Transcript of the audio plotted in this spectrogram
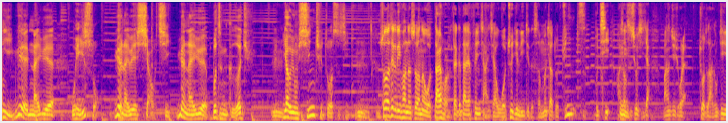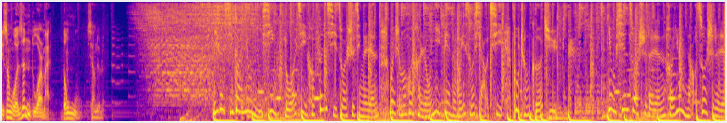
易越来越猥琐，越来越小气，越来越不成格局。嗯，要用心去做事情。嗯，说到这个地方的时候呢，我待会儿再跟大家分享一下我最近理解的什么叫做君子不器。啊，稍事休息一下，马上继续回来。作者打通经济生活任督二脉，东吴相对论。一个习惯用理性、逻辑和分析做事情的人，为什么会很容易变得猥琐小气、不成格局？用心做事的人和用脑做事的人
